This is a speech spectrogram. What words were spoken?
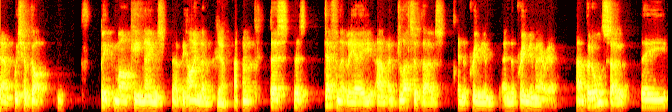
uh, which have got big marquee names uh, behind them, yeah. Um, there's there's definitely a um, a glut of those in the premium in the premium area, um, but also the,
